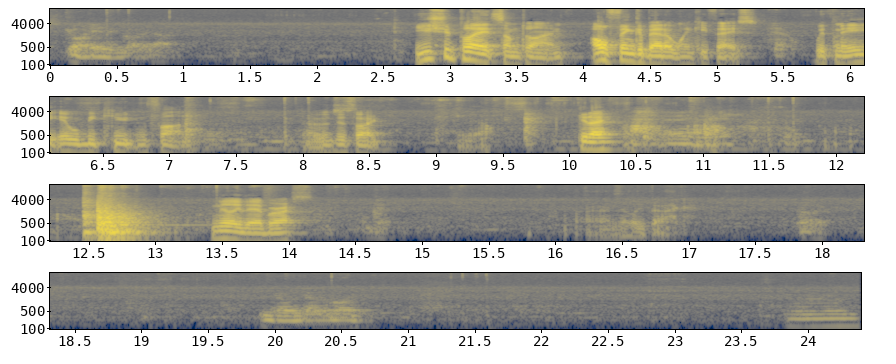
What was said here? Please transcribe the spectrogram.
Just got in and got it out. You should play it sometime. I'll think about it, Winky Face. With me, it will be cute and fun. It was just like, yeah. G'day. Hey, Nearly there, Bryce. Uh, nearly back. Um,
